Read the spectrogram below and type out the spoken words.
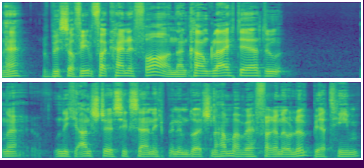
Ne? Du bist auf jeden Fall keine Frau. Und dann kam gleich der, du, ne, nicht anstößig sein, ich bin im deutschen Hammerwerferin Olympiateam.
